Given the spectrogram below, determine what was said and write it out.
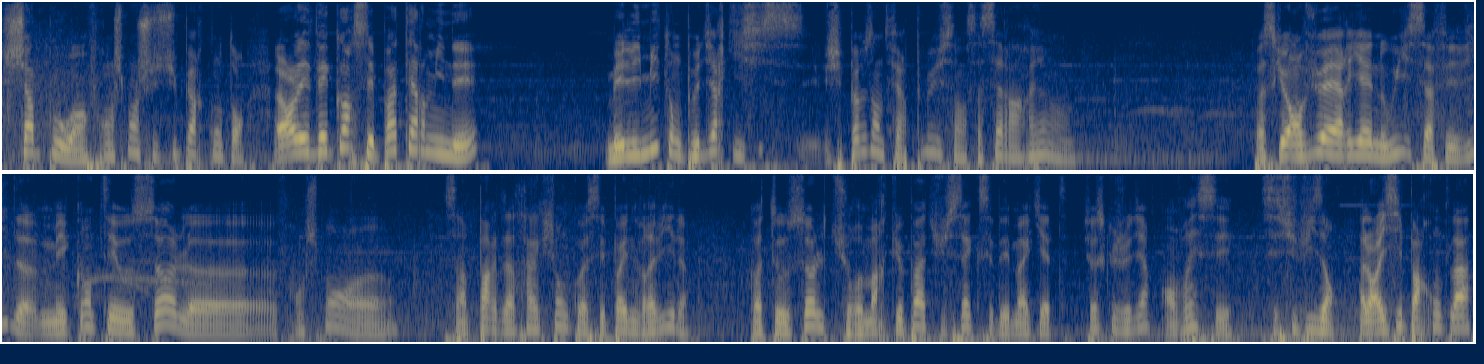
Chapeau, hein. franchement je suis super content. Alors les décors c'est pas terminé mais limite on peut dire qu'ici j'ai pas besoin de faire plus hein, ça sert à rien Parce qu'en vue aérienne oui ça fait vide Mais quand t'es au sol euh, franchement euh, c'est un parc d'attractions quoi c'est pas une vraie ville quand t'es au sol, tu remarques pas, tu sais que c'est des maquettes. Tu vois ce que je veux dire? En vrai, c'est suffisant. Alors ici, par contre, là,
